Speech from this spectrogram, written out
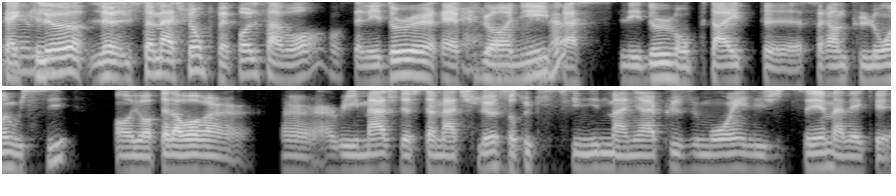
Fait que Euh, là, le- ce match-là, on ne pouvait pas le savoir. C'était les deux auraient pu gagner absolument. parce que les deux vont peut-être euh, se rendre plus loin aussi. On, il va peut-être avoir un, un- rematch de ce match-là, surtout qui se finit de manière plus ou moins légitime avec euh,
